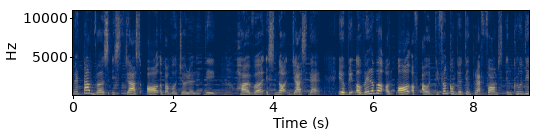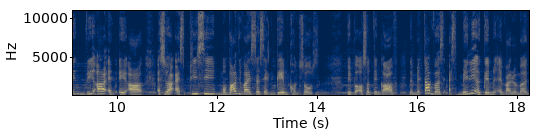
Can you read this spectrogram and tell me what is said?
Metaverse is just all about virtual reality. However, it's not just that. It will be available on all of our different computing platforms, including VR and AR, as well as PC, mobile devices, and game consoles. People also think of the metaverse as mainly a gaming environment,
